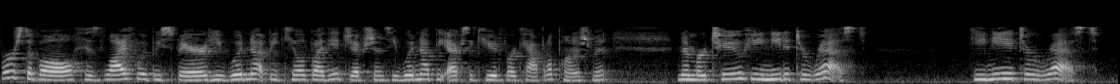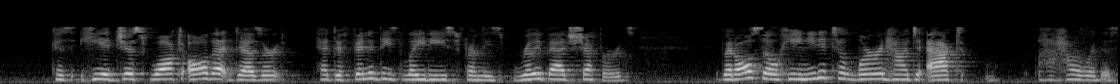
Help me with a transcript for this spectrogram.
first of all, his life would be spared. He would not be killed by the Egyptians. He would not be executed for a capital punishment. Number two, he needed to rest. He needed to rest because he had just walked all that desert, had defended these ladies from these really bad shepherds, but also he needed to learn how to act, how do I word this?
